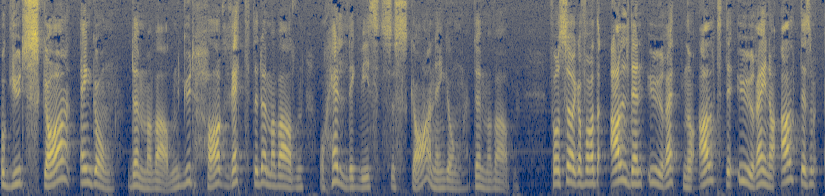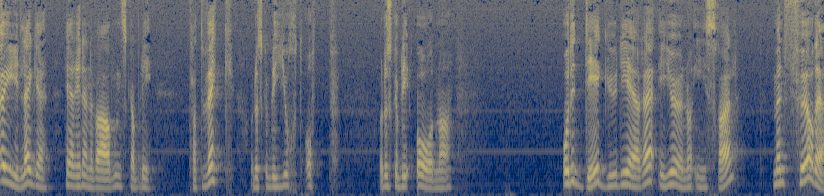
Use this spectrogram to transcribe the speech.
Og Gud skal en gang dømme verden. Gud har rett til å dømme verden, og heldigvis så skal han en gang dømme verden for å sørge for at all den uretten og alt det ureine og alt det som ødelegger her i denne verden, skal bli tatt vekk, og det skal bli gjort opp, og det skal bli ordna. Og det er det Gud gjør gjennom Israel. Men før det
